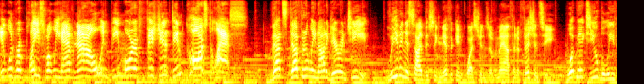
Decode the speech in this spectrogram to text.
It would replace what we have now and be more efficient and cost less. that's definitely not a guarantee. Leaving aside the significant questions of math and efficiency, what makes you believe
